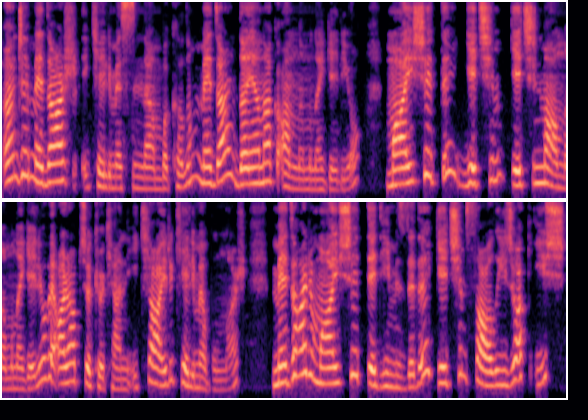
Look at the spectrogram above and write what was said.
Önce medar kelimesinden bakalım. Medar dayanak anlamına geliyor. Maişet de geçim, geçinme anlamına geliyor ve Arapça kökenli iki ayrı kelime bunlar. Medar maişet dediğimizde de geçim sağlayacak iş,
